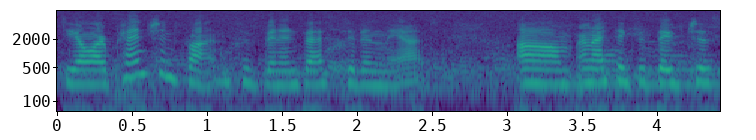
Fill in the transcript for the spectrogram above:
steel. Our pension funds have been invested in that. Um, and I think that they've just,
